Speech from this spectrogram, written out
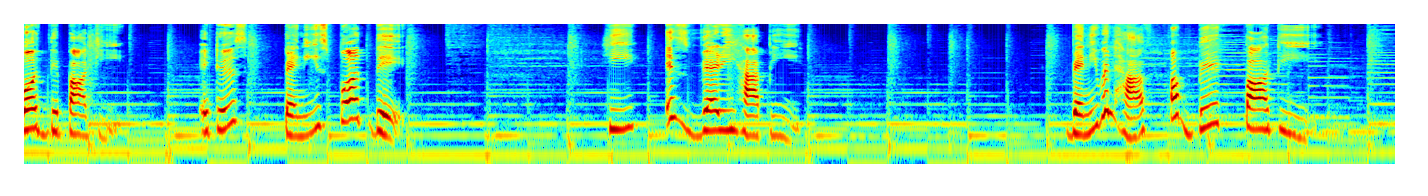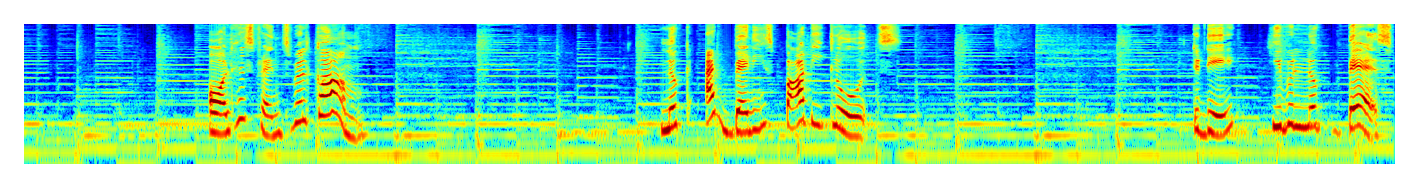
birthday party. It is Benny's birthday. He is very happy. Benny will have a big party. All his friends will come. Look at Benny's party clothes. Today he will look best.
